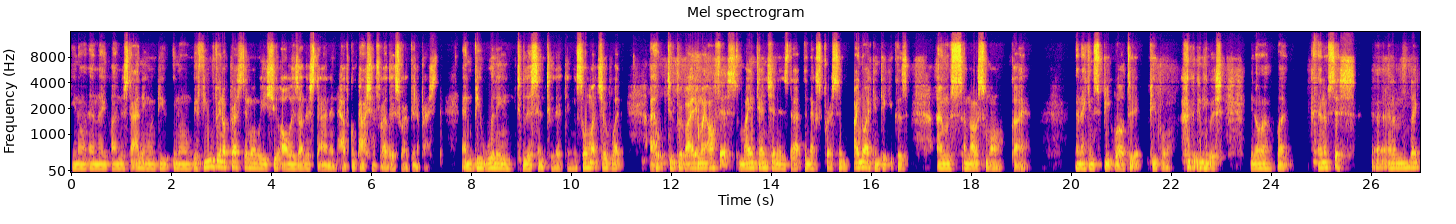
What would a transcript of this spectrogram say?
you know, and like understanding when people, you know, if you've been oppressed in one way, you should always understand and have compassion for others who have been oppressed and be willing to listen to their things. So much of what I hope to provide in my office. My intention is that the next person, I know I can take it because I'm I'm not a small guy, and I can speak well to people in English, you know. But and I'm cis, uh, and I'm like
